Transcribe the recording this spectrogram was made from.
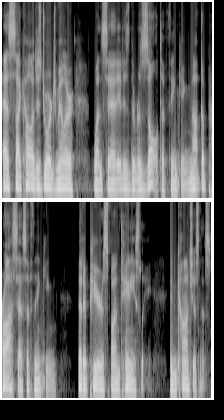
as psychologist George Miller once said, it is the result of thinking, not the process of thinking, that appears spontaneously in consciousness.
